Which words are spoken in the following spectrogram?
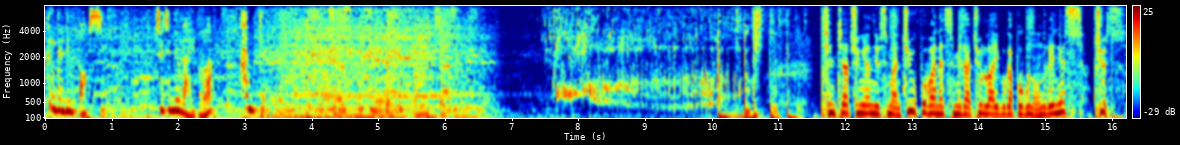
흔들림 없이 주진우 라이브와 함께 진짜 중요한 뉴스만 쭉 뽑아냈습니다. 줄 라이브가 뽑은 오늘의 뉴스 주스.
